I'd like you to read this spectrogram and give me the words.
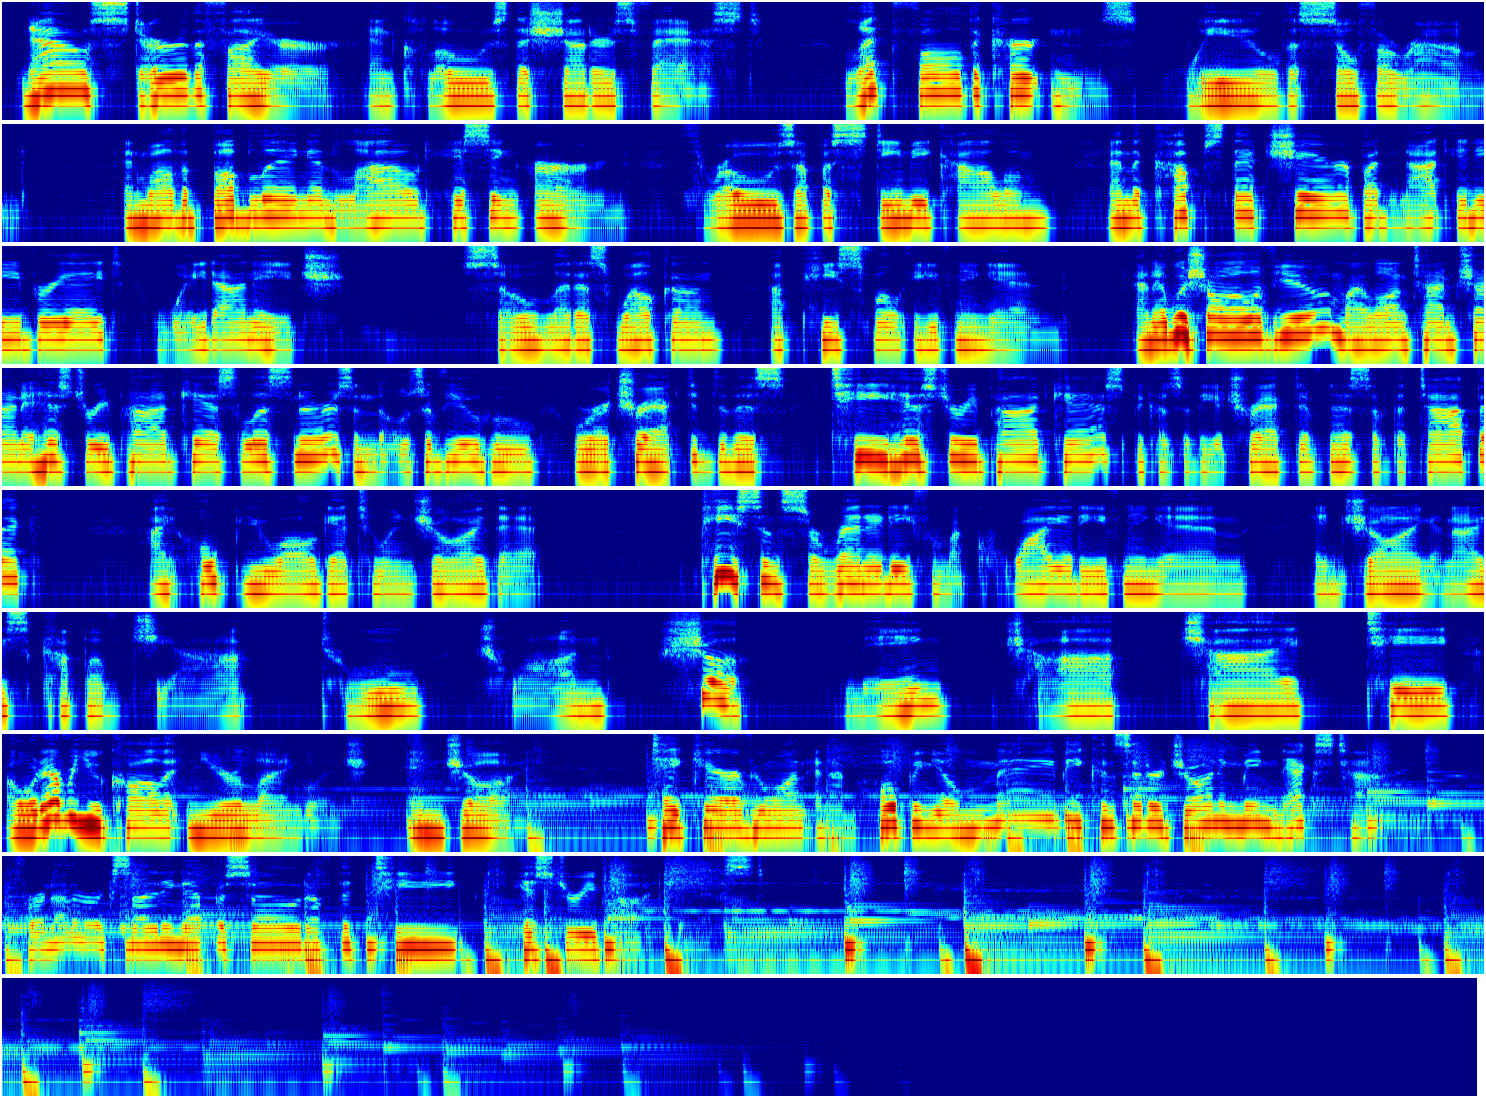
Now stir the fire and close the shutters fast. Let fall the curtains, wheel the sofa round and while the bubbling and loud hissing urn throws up a steamy column, and the cups that cheer but not inebriate wait on each, so let us welcome a peaceful evening in. And I wish all of you, my longtime China History Podcast listeners, and those of you who were attracted to this tea history podcast because of the attractiveness of the topic, I hope you all get to enjoy that peace and serenity from a quiet evening in enjoying a nice cup of jia, tu, chuan, shi, ming, cha, chai, tea, or whatever you call it in your language. Enjoy. Take care, everyone, and I'm hoping you'll maybe consider joining me next time for another exciting episode of the Tea History Podcast.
